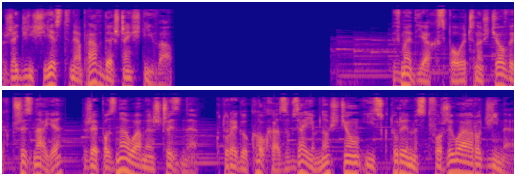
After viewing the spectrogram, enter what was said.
że dziś jest naprawdę szczęśliwa. W mediach społecznościowych przyznaje, że poznała mężczyznę, którego kocha z wzajemnością i z którym stworzyła rodzinę.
